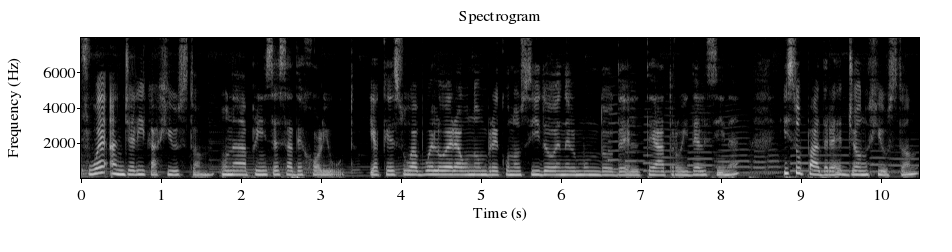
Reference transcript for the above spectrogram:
Fue Angelica Houston, una princesa de Hollywood, ya que su abuelo era un hombre conocido en el mundo del teatro y del cine, y su padre, John Houston,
